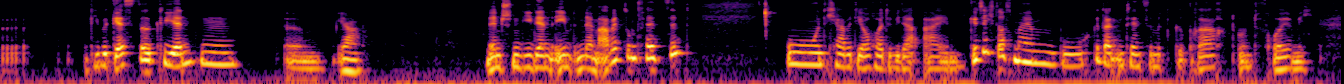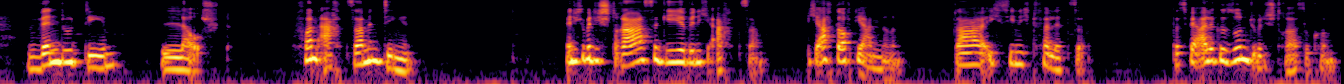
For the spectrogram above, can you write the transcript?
äh, liebe Gäste, Klienten, ähm, ja, Menschen, die dann eben in deinem Arbeitsumfeld sind, und ich habe dir auch heute wieder ein Gedicht aus meinem Buch Gedankentänze mitgebracht und freue mich, wenn du dem lauscht. Von achtsamen Dingen. Wenn ich über die Straße gehe, bin ich achtsam. Ich achte auf die anderen, da ich sie nicht verletze. Dass wir alle gesund über die Straße kommen.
